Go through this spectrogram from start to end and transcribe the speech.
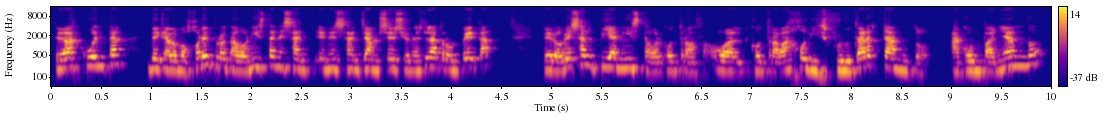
te das cuenta de que a lo mejor el protagonista en esa, en esa jam session es la trompeta, pero ves al pianista o al, o al contrabajo disfrutar tanto acompañando,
